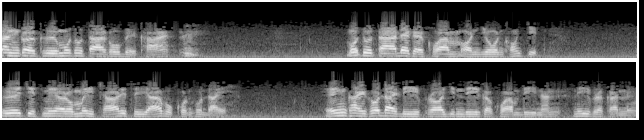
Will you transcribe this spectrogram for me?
นั่นก็คือมุตุตาโกเบขา มุตุตาได้แก่ความอ่อนโยนของจิตคือจิตมีอารมณ์ไม่ฉาริษยาบุคคลผู้ใด เห็นใครเขาได้ดีพราะยินดีกับความดีนั้น นี่ประการหนึ่ง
